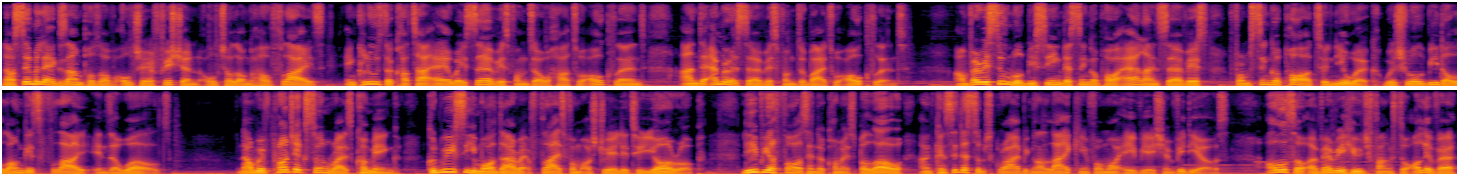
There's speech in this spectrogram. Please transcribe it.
Now similar examples of ultra efficient ultra long haul flights includes the Qatar Airways service from Doha to Auckland and the Emirates service from Dubai to Auckland. And very soon we'll be seeing the Singapore Airlines service from Singapore to Newark which will be the longest flight in the world. Now with Project Sunrise coming, could we see more direct flights from Australia to Europe? Leave your thoughts in the comments below and consider subscribing and liking for more aviation videos. Also a very huge thanks to Oliver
